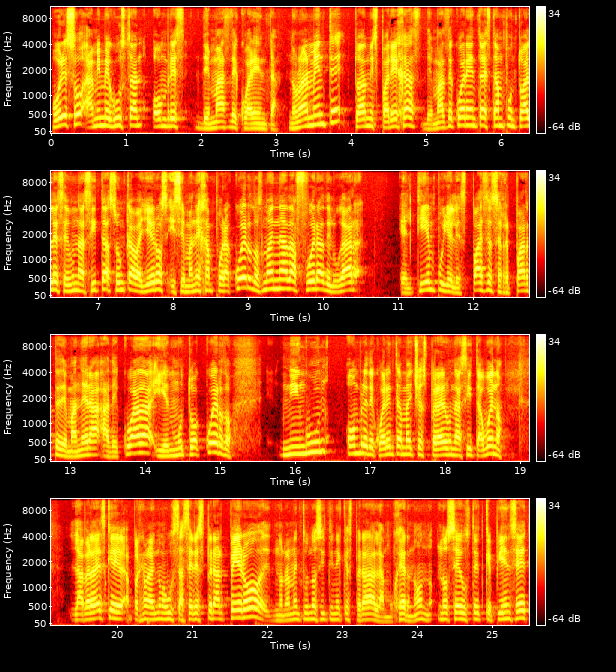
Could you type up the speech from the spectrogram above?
Por eso a mí me gustan hombres de más de 40. Normalmente todas mis parejas de más de 40 están puntuales en una cita, son caballeros y se manejan por acuerdos. No hay nada fuera de lugar. El tiempo y el espacio se reparte de manera adecuada y en mutuo acuerdo. Ningún hombre de 40 me ha hecho esperar una cita. Bueno, La verdad es que, por ejemplo, a mí no me gusta hacer esperar, pero normalmente uno sí tiene que esperar a la mujer, ¿no? No, sé usted qué piense,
